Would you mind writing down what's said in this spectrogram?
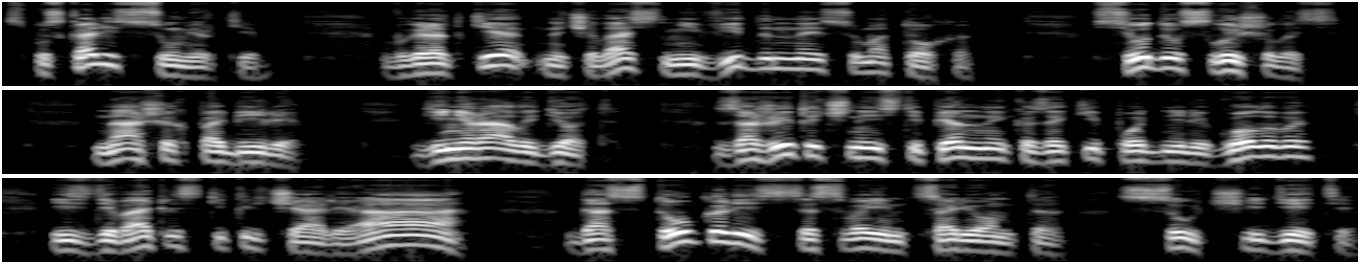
Спускались сумерки. В городке началась невиданная суматоха. Всюду слышалось «Наших побили! Генерал идет!» Зажиточные степенные казаки подняли головы, издевательски кричали «А, Достукались со своим царем-то, сучьи дети.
